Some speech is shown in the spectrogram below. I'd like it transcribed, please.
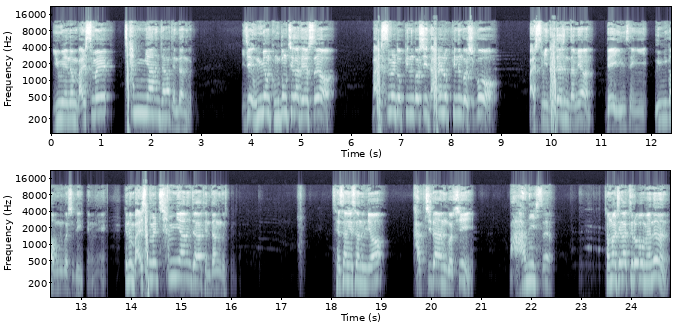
이후에는 말씀을 찬미하는 자가 된다는 거죠. 이제 운명 공동체가 되었어요. 말씀을 높이는 것이 나를 높이는 것이고 말씀이 낮아진다면 내 인생이 의미가 없는 것이 되기 때문에 그는 말씀을 찬미하는 자가 된다는 것입니다. 세상에서는요, 값지다 하는 것이 많이 있어요. 정말 제가 들어보면은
